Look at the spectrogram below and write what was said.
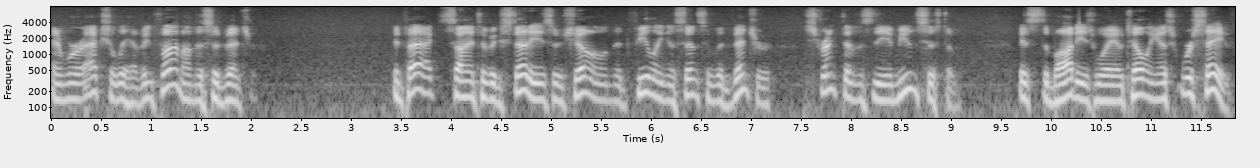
and we're actually having fun on this adventure. In fact, scientific studies have shown that feeling a sense of adventure strengthens the immune system. It's the body's way of telling us we're safe.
